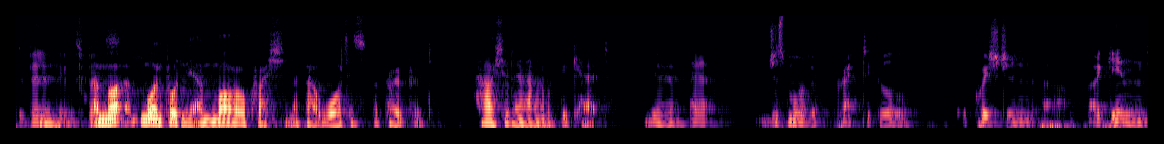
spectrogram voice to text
developing space. And more, more importantly, a moral question about what is appropriate. How should an animal be kept? Yeah, and uh, just more of a practical question. Uh, again,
